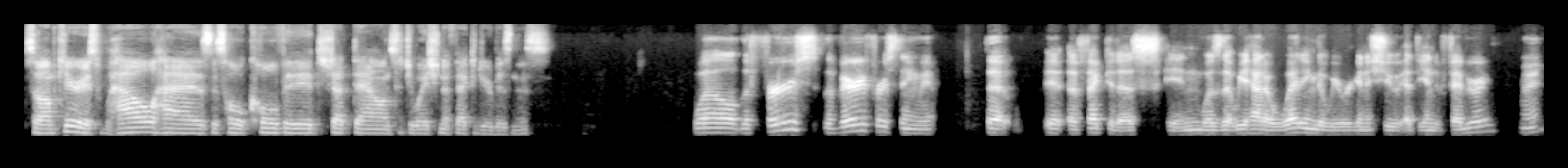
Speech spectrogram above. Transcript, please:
So I'm curious, how has this whole COVID shutdown situation affected your business? Well, the first, the very first thing we, that it affected us in was that we had a wedding that we were going to shoot at the end of February, right?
